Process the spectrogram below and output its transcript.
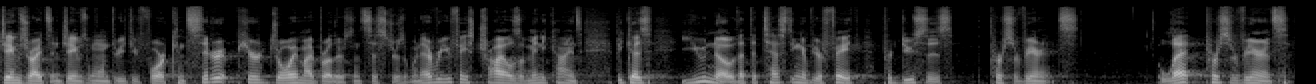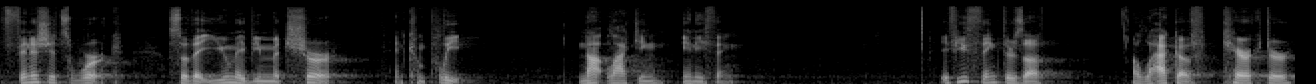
James writes in James 1 3 through 4 Consider it pure joy, my brothers and sisters, whenever you face trials of many kinds, because you know that the testing of your faith produces perseverance. Let perseverance finish its work so that you may be mature and complete, not lacking anything. If you think there's a, a lack of character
